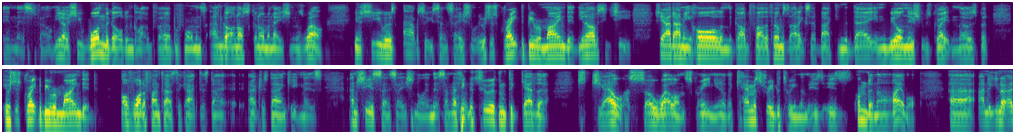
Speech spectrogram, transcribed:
in this film. You know, she won the Golden Globe for her performance and got an Oscar nomination as well. You know, she was absolutely sensational. It was just great to be reminded. You know, obviously she she had Annie Hall and the Godfather films, as Alex said back in the day, and we all knew she was great in those. But it was just great to be reminded of what a fantastic actress actress Diane Keaton is, and she is sensational in this. And I think the two of them together just gel so well on screen. You know, the chemistry between them is is undeniable. Uh, and you know,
